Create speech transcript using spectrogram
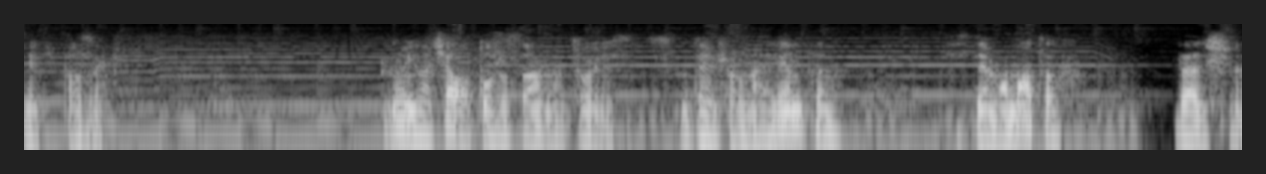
эти пазы. Ну и начало то же самое, то есть демпферная лента, система матов. Дальше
